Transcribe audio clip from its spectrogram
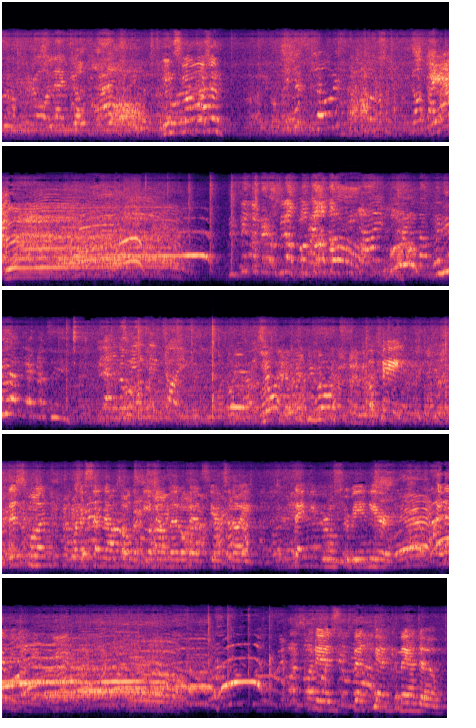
After all, and you're mad. In slow motion. In the slowest motion. Not like We had an amazing time. Okay, this one I want to send out to all the female metalheads here tonight. Thank you, girls, for being here. And everybody. Is Bedpan Commando.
